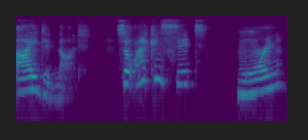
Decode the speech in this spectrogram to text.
I did not. So I can sit, mourn,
